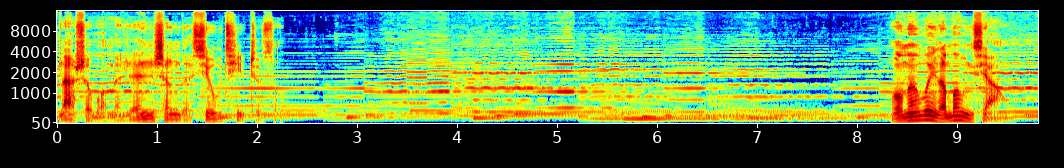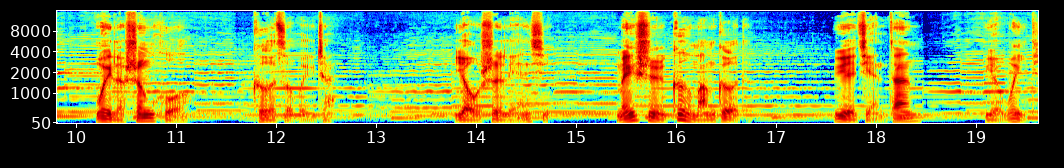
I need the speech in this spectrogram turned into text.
那是我们人生的休憩之所。我们为了梦想，为了生活，各自为战。有事联系，没事各忙各的，越简单，越慰藉。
